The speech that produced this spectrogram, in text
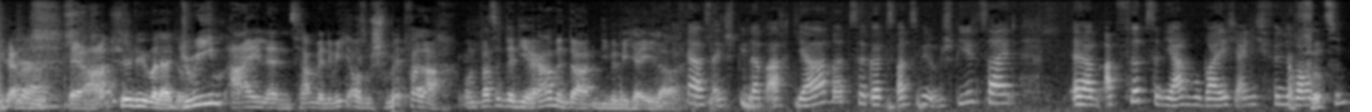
Ja. ja. Schöne Überleitung. Dream Islands haben wir nämlich aus dem Schmidt Verlag. Und was sind denn die Rahmendaten, liebe Michaela? Ja, ist ein Spiel ab 8 Jahre, circa 20 Minuten Spielzeit. Ähm, ab 14 Jahre, wobei ich eigentlich finde, Ab warum. 14?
